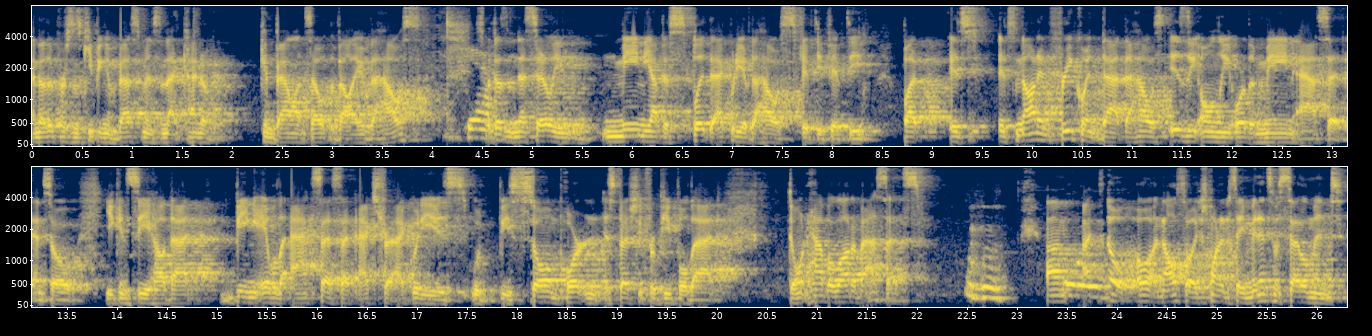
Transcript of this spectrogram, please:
another person's keeping investments, and that kind of can balance out the value of the house. Yeah. So it doesn't necessarily mean you have to split the equity of the house 50 50 but it's it's not infrequent that the house is the only or the main asset and so you can see how that being able to access that extra equity is would be so important especially for people that don't have a lot of assets Um, I, oh, oh, and also I just wanted to say minutes of settlement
